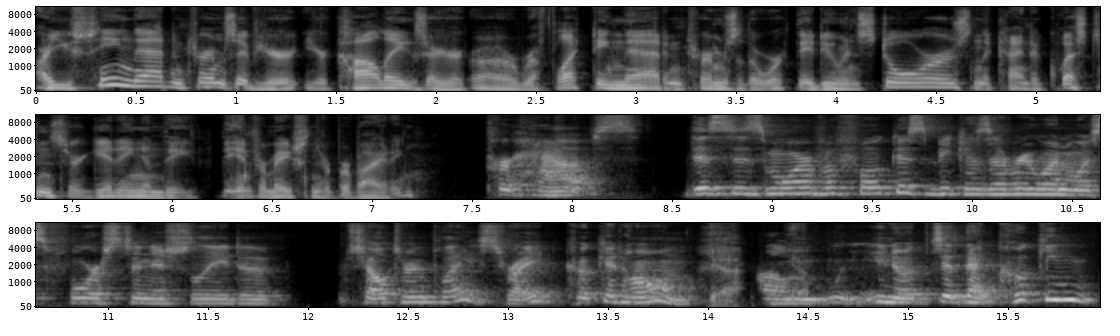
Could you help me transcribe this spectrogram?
Are you seeing that in terms of your, your colleagues? Are you uh, reflecting that in terms of the work they do in stores and the kind of questions they're getting and the, the information they're providing? Perhaps this is more of a focus because everyone was forced initially to shelter in place, right? Cook at home. Yeah. Um, You know, that cooking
